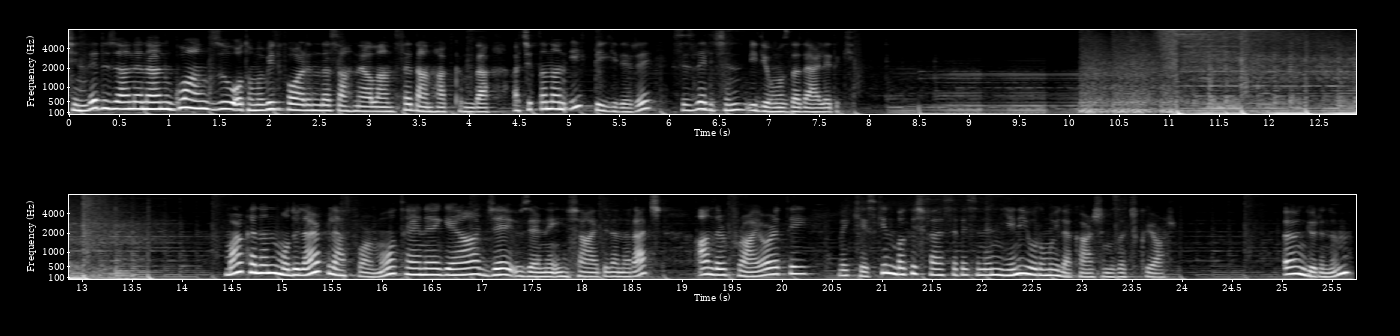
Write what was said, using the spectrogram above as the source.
Çin'de düzenlenen Guangzhou Otomobil Fuarı'nda sahne alan sedan hakkında açıklanan ilk bilgileri sizler için videomuzda derledik. Markanın modüler platformu TNGA-C üzerine inşa edilen araç, Under Priority ve keskin bakış felsefesinin yeni yorumuyla karşımıza çıkıyor. Ön görünüm,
